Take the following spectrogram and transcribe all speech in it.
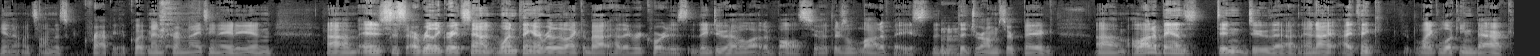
you know it's on this crappy equipment from 1980 and. Um, and it's just a really great sound. One thing I really like about how they record is they do have a lot of balls to it. There's a lot of bass. The, the drums are big. Um, a lot of bands didn't do that, and I, I think like looking back,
